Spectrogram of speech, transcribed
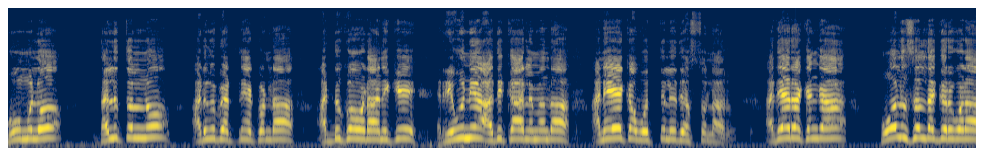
భూములో దళితులను అడుగుపెట్టనీయకుండా అడ్డుకోవడానికి రెవెన్యూ అధికారుల మీద అనేక ఒత్తిళ్ళు తెస్తున్నారు. అదే రకంగా పోలీసుల దగ్గర కూడా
